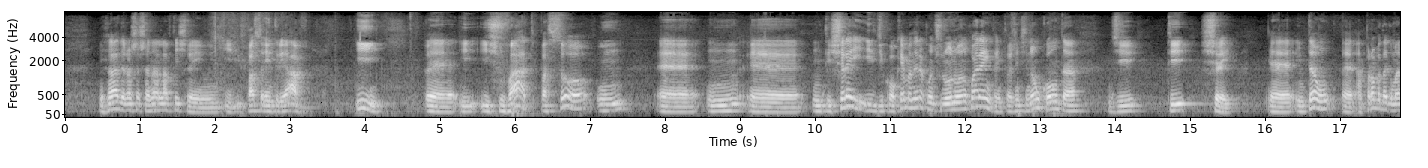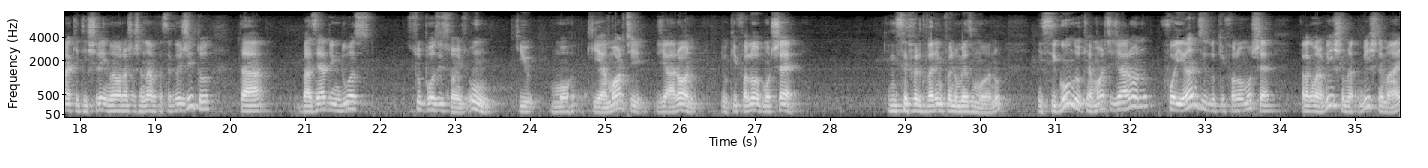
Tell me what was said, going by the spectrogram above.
Michal de Rosh Hashanah Lav Tishrei, e passou entre Av e, é, e, e Shvat passou um é, um é, um Tishrei e de qualquer maneira continuou no ano 40. Então a gente não conta de Tishrei. É, então, é, a prova da Gemara que Tishrei não é o Rosh Hashanah, está sendo do Egito, está baseado em duas suposições. Um, que, que a morte de Aaron e o que falou Moshe em Sefer Dvarim foi no mesmo ano. E segundo, que a morte de Aaron foi antes do que falou Moshe. Fala Gamara, Bishlema,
